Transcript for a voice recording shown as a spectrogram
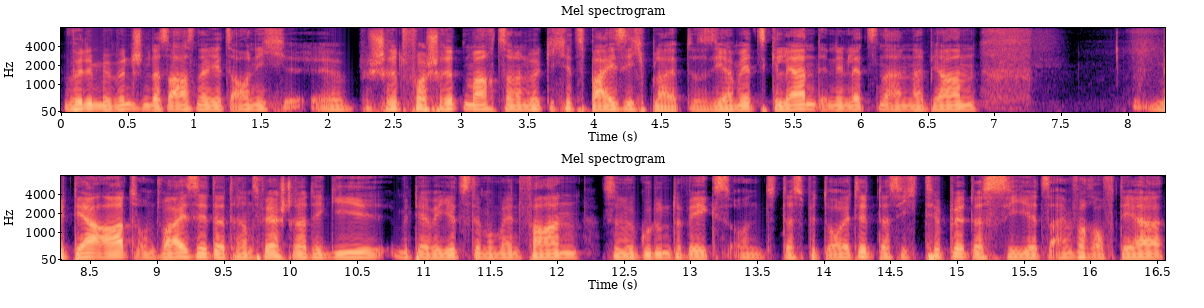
würde mir wünschen, dass Arsenal jetzt auch nicht äh, Schritt vor Schritt macht, sondern wirklich jetzt bei sich bleibt. Also sie haben jetzt gelernt in den letzten eineinhalb Jahren, mit der Art und Weise der Transferstrategie, mit der wir jetzt im Moment fahren, sind wir gut unterwegs. Und das bedeutet, dass ich tippe, dass sie jetzt einfach auf der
